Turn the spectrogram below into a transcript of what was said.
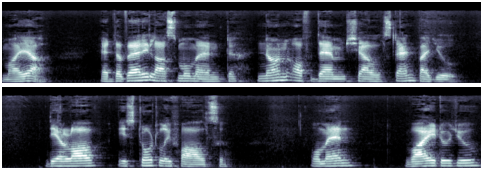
Maya. At the very last moment, none of them shall stand by you. Their love is totally false. O man, why do you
